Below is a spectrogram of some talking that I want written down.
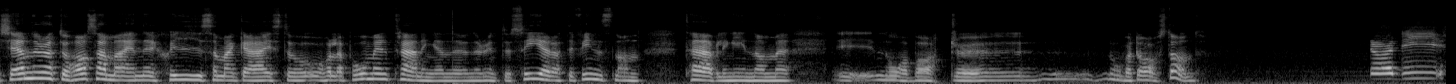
känner du att du har samma energi, samma geist och, och hålla på med träningen nu när du inte ser att det finns någon tävling inom eh, nåbart, eh, nåbart avstånd? Ja, det,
